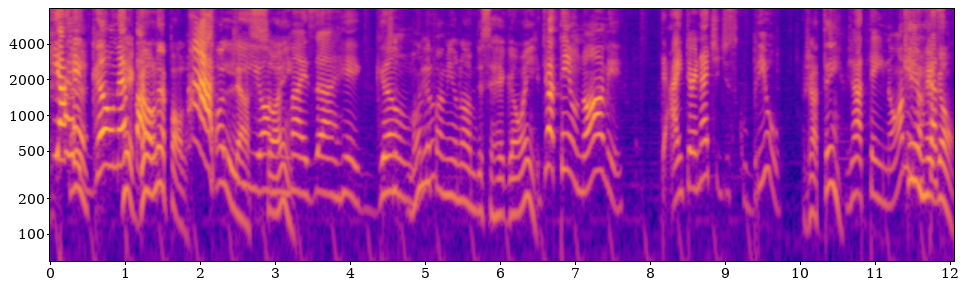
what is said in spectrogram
Que arregão, né, regão, Paulo? né, Paulo? Olha Que só, homem hein? mais arregão, Manda viu? pra mim o nome desse regão aí. Já tem o nome? A internet descobriu? Já tem? Já tem nome? Quem é o Lucas- regão?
